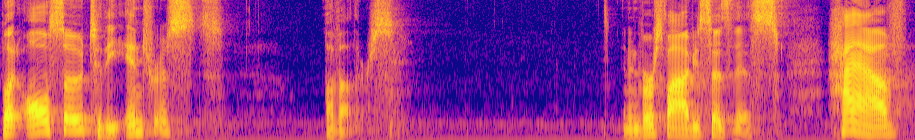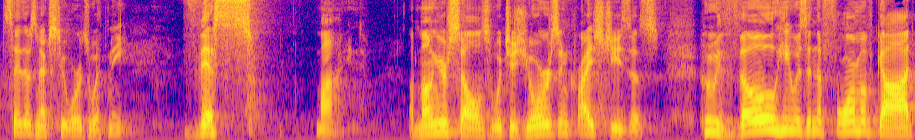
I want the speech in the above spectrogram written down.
but also to the interests of others. And in verse 5, he says this Have, say those next two words with me, this mind among yourselves, which is yours in Christ Jesus who, though he was in the form of God,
